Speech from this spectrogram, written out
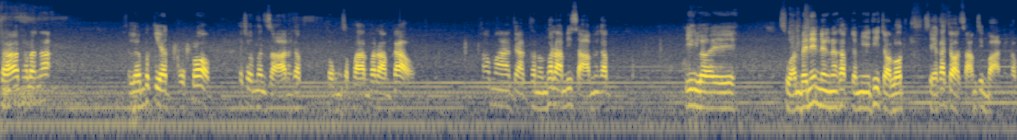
สาธารณะ เฉลิมพระเกียรติ6รอบพระชนมพรรษานะครับ ตรงสะพานพระรามเก้าเข้ามาจากถนนพระรามที่สามนะครับวิ่งเลยสวนไปนิดนึงนะครับ จะมีที่จอดรถเสียค่าจอด 30 บาทนะครับ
